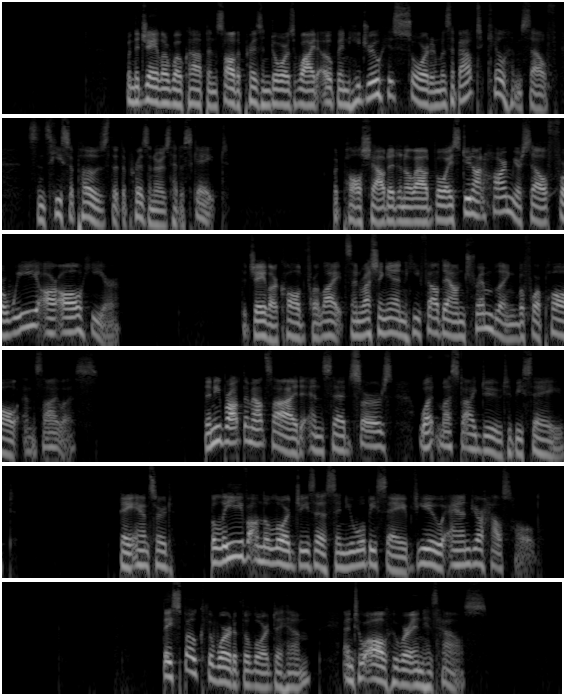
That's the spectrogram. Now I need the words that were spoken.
When the jailer woke up and saw the prison doors wide open, he drew his sword and was about to kill himself, since he supposed that the prisoners had escaped. But Paul shouted in a loud voice, Do not harm yourself, for we are all here. The jailer called for lights, and rushing in, he fell down trembling before Paul and Silas. Then he brought them outside and said, Sirs, what must I do to be saved? They answered, Believe on the Lord Jesus, and you will be saved, you and your household. They spoke the word of the Lord to him, and to all who were in his house.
